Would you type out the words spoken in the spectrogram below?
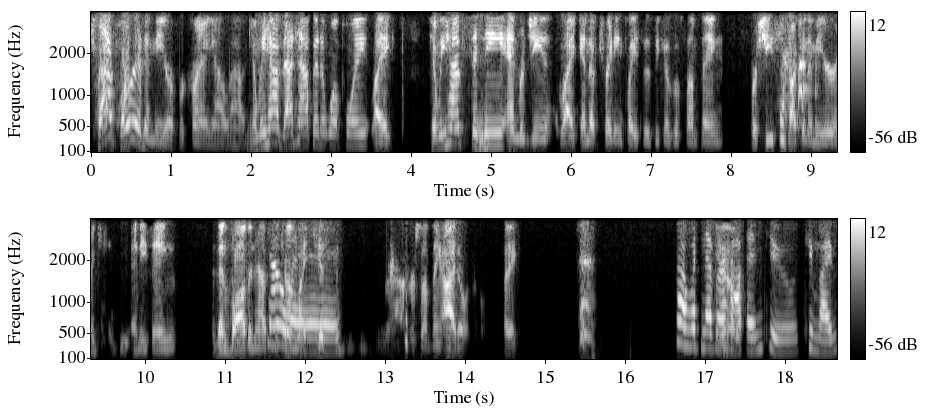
Trap her in a mirror for crying out loud. Can we have that happen at one point? Like, can we have Sidney and Regina like end up trading places because of something where she's stuck in a mirror and can't do anything, and then Robin has no to come way. like kiss the out or something? I don't know. Like, that would never You know. happen to to my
